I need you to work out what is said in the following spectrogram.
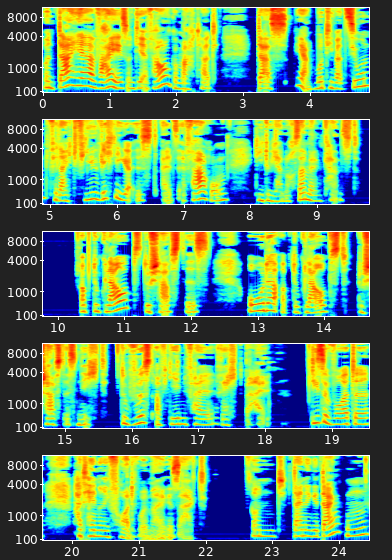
und daher weiß und die Erfahrung gemacht hat, dass ja Motivation vielleicht viel wichtiger ist als Erfahrung, die du ja noch sammeln kannst. Ob du glaubst, du schaffst es oder ob du glaubst, du schaffst es nicht. Du wirst auf jeden Fall Recht behalten. Diese Worte hat Henry Ford wohl mal gesagt. Und deine Gedanken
